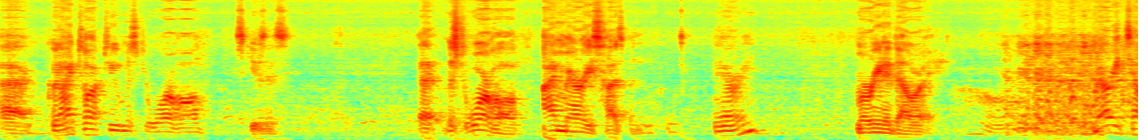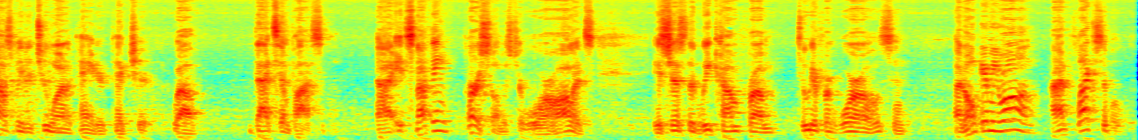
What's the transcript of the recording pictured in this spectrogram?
Uh, could I talk to you, Mr. Warhol? Excuse us. Uh, Mr. Warhol, I'm Mary's husband, Mary? Marina Del Rey. Mary tells me that you want to paint her picture. Well, that's impossible. Uh, it's nothing personal, Mr. Warhol. It's, it's just that we come from two different worlds, and uh, don't get me wrong, I'm flexible.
